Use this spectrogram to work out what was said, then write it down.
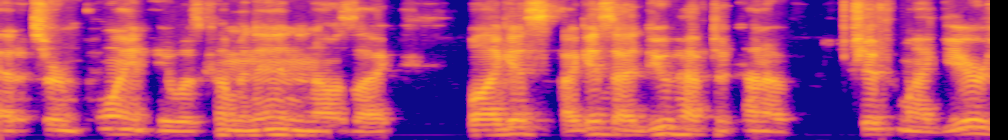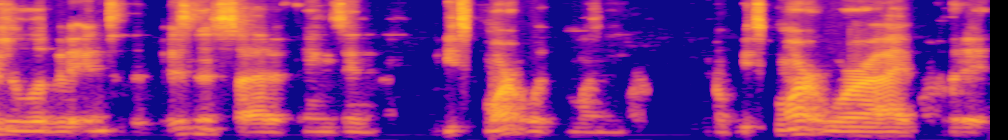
at a certain point it was coming in and I was like, well, I guess, I guess I do have to kind of shift my gears a little bit into the business side of things and be smart with money, you know, be smart where I put it,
